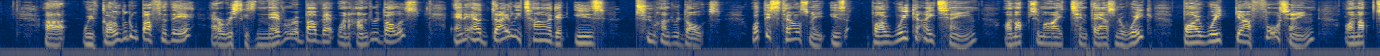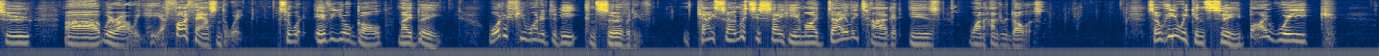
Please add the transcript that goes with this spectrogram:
we've got a little buffer there. Our risk is never above that $100 and our daily target is $200 what this tells me is by week 18 I'm up to my 10,000 a week. By week uh, 14 I'm up to uh, where are we here? 5,000 a week. So whatever your goal may be what if you wanted to be conservative? Okay so let's just say here my daily target is $100 so here we can see by week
